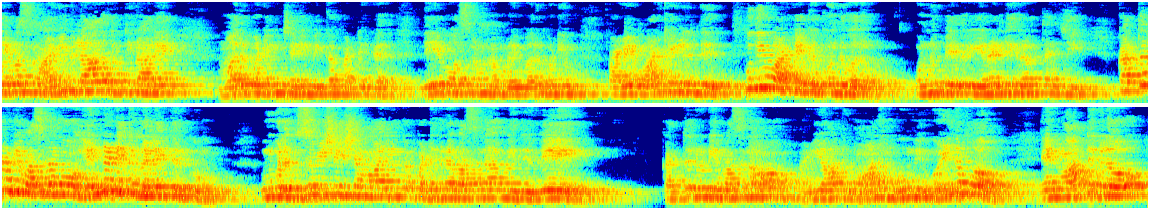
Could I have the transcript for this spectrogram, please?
தேவசனம் அழிவில்லாத வித்தினாலே மறுபடியும் ஜெயிப்பிக்கப்பட்டிருக்கிறது தேவசனம் நம்மை மறுபடியும் பழைய வாழ்க்கையிலிருந்து புதிய வாழ்க்கைக்கு கொண்டு வரும். ஒன்று பேர் இரண்டு இருபத்தஞ்சு. கத்தருடைய வசனமோ என்றென்றைக்கும் நிலைத்திருக்கும். உங்களுக்கு சுவிசேஷமா அறிவிக்கப்படுகிற வசனம் இதுவே. கத்தருடைய வசனம் அழியாது வானம் பூமி ஒழிந்து போகும் என் வார்த்தைகளோ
